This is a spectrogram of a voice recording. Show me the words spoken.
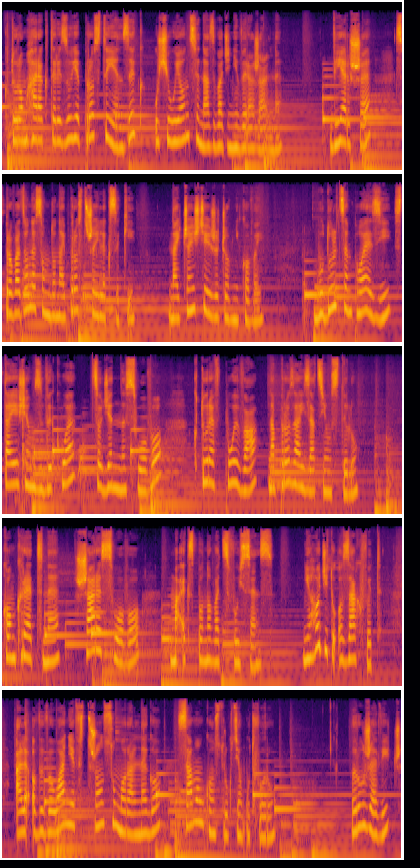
którą charakteryzuje prosty język usiłujący nazwać niewyrażalne. Wiersze sprowadzone są do najprostszej leksyki, najczęściej rzeczownikowej. Budulcem poezji staje się zwykłe, codzienne słowo, które wpływa na prozaizację stylu. Konkretne, szare słowo ma eksponować swój sens. Nie chodzi tu o zachwyt, ale o wywołanie wstrząsu moralnego samą konstrukcją utworu. Różewicz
